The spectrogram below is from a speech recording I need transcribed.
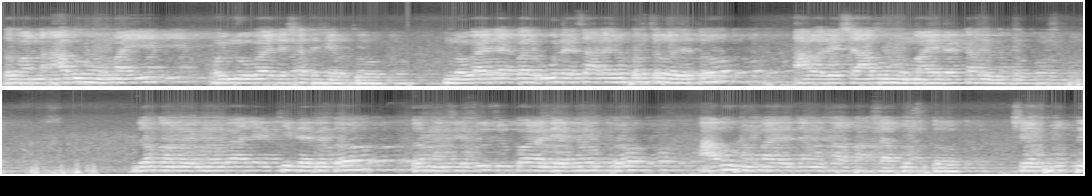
তখন আবু হুমায়ুন ওই নোগাইলের সাথে খেলতো। নোগাইল একবার উড়ে চালের উপর চলে যেত আবার এসে আবু হুমায়ুনের কাজের উপর যখন ওই মোবাইলের খিদে পেত তখন সে চুচু করে দিয়ে উঠতো আবু হুমায়ুনের যেন তার ভাষা বুঝতো। সে বুদ্ধি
